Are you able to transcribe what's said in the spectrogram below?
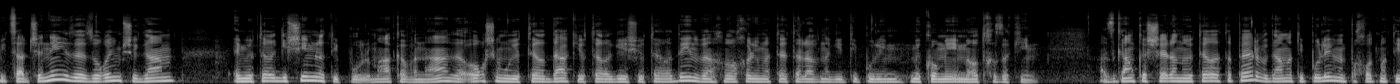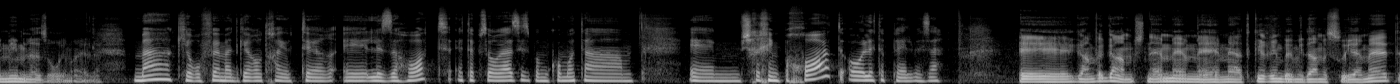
מצד שני, זה אזורים שגם הם יותר רגישים לטיפול, מה הכוונה? זה האור שם הוא יותר דק, יותר רגיש, יותר עדין, ואנחנו לא יכולים לתת עליו נגיד טיפולים מקומיים מאוד חזקים. אז גם קשה לנו יותר לטפל וגם הטיפולים הם פחות מתאימים לאזורים האלה. מה כרופא מאתגר אותך יותר, אה, לזהות את הפסוריאזיס במקומות השכיחים פחות, או לטפל בזה? אה, גם וגם, שניהם הם אה, מאתגרים במידה מסוימת,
